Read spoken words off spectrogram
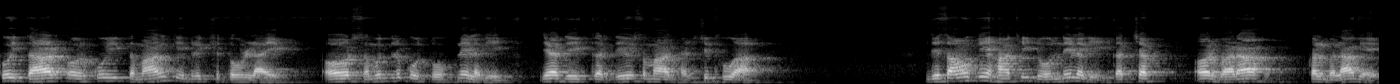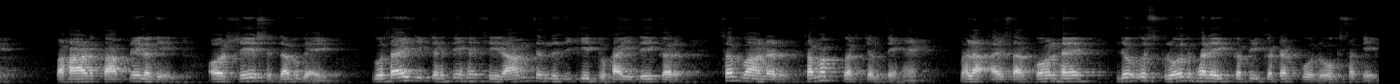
कोई ताड़ और कोई तमाल के वृक्ष तोड़ लाए। और समुद्र को तोपने लगे। यह देखकर देव समाज हर्षित हुआ। दिशाओं के हाथी डोलने लगे। कच्छप और वाराह कलबला गए। पहाड़ कांपने लगे और शेष दब गए। गोसाई जी कहते हैं, श्री रामचंद्र जी की दुहाई देकर सब वानर थमक कर चलते हैं। भला ऐसा कौन है जो उस क्रोध भरे कपि कटक को रोक सके?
